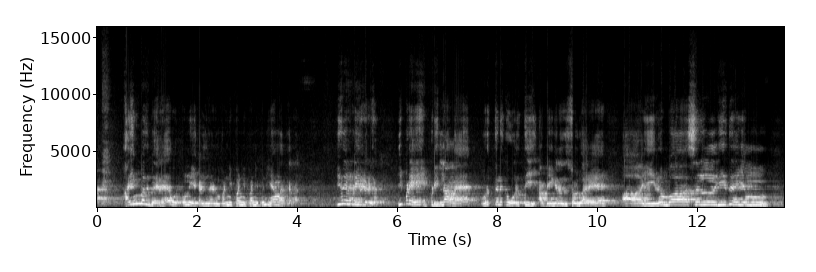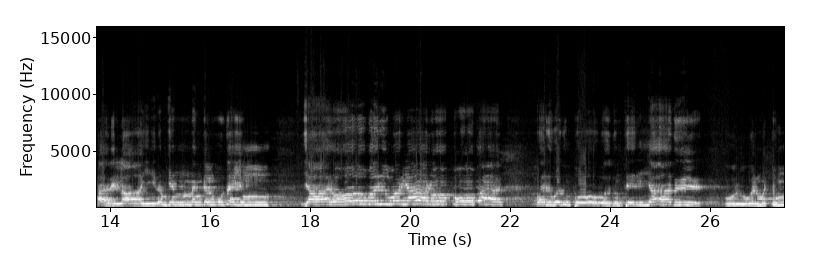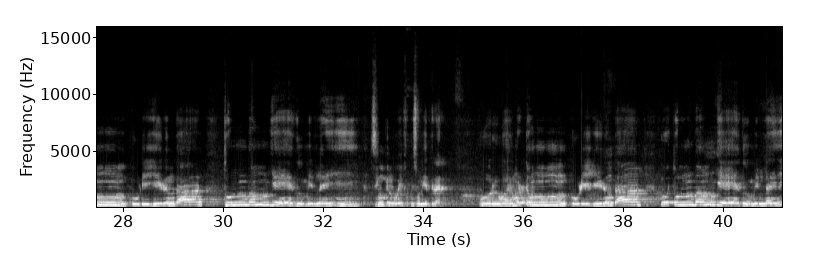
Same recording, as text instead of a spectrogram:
ஐம்பது பேரை ஒரு பொண்ணு கல்யாணம் பண்ணி பண்ணி பண்ணி பண்ணி ஏமாத்துறாங்க. இது இப்படி இருக்கட்டும். இப்படி இப்படி இல்லாம ஒருத்தனுக்கு ஒருத்தி அப்படிங்கறது சொல்வாரு ஆயிரம் வாசல் இதயம் அதில் ஆயிரம் எண்ணங்கள் உதயும். யாரோ வருவார் யாரோ போவார். வருவதும் போவதும் தெரியாது. ஒருவர் மட்டும் குடியிருந்தால் துன்பம் ஏதுமில்லை. சிங்கிள் ஒய்ஃபுக்கு சொல்லியிருக்கிறாரு. ஒருவர் மட்டும் குடியிருந்தால் ஓ துன்பம் ஏதுமில்லை.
